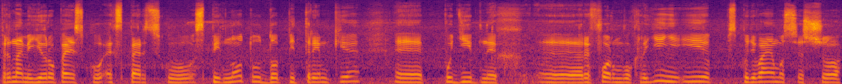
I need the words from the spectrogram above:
принаймні європейську експертську спільноту до підтримки е, подібних е, реформ в Україні. І сподіваємося, що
